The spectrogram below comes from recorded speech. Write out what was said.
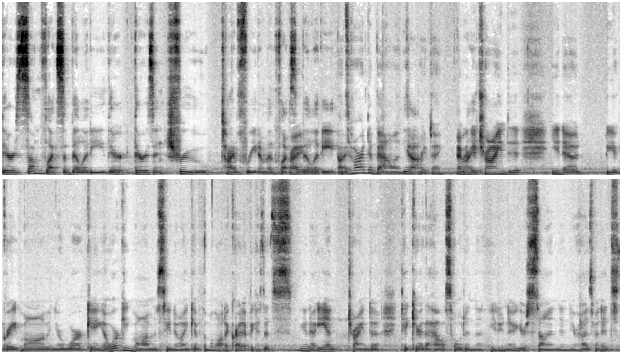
there's some flexibility, there there isn't true time freedom and flexibility. It's I- hard to balance Yeah. everything. I mean, Right. you're trying to, you know, be a great mom and you're working. And working moms, you know, I give them a lot of credit because it's, you know, and trying to take care of the household and the, you know, your son and your husband. It's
